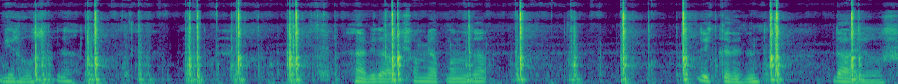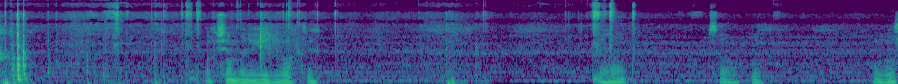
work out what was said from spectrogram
bir olsaydı. Ha bir de akşam yapmanıza dikkat edin. Daha iyi olur. Akşam böyle gece vakti. Daha sağlıklı olur.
